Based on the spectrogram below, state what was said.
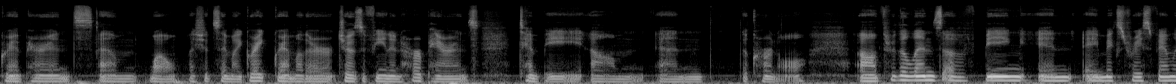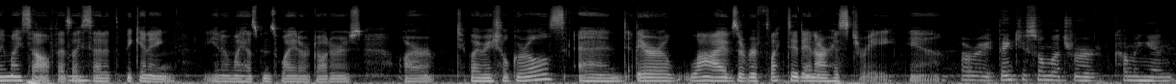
grandparents. Um, well, I should say my great grandmother Josephine and her parents, Tempe um, and the Colonel, uh, through the lens of being in a mixed race family myself. As I said at the beginning, you know, my husband's white, our daughters are two biracial girls, and their lives are reflected in our history. Yeah. All right, thank you so much for coming in,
